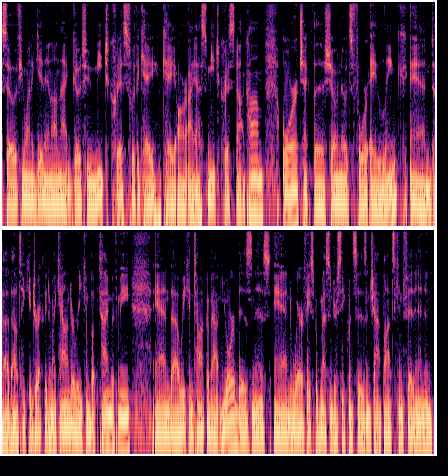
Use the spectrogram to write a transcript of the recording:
So if you want to get in on that, go to meet Chris with a K, K R I S, meetkris.com, or check the show notes for a link, and uh, that'll take you directly to my calendar where you can book time with me, and uh, we can talk about your business and where Facebook Messenger sequences and chatbots can fit in and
